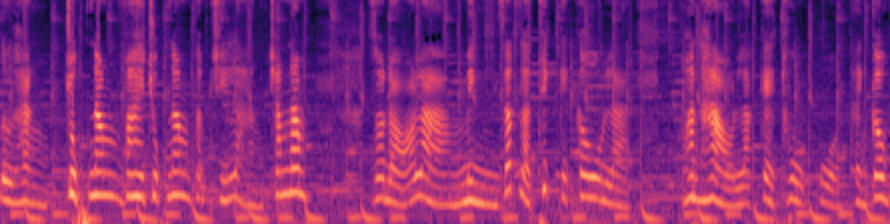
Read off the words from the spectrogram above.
từ hàng chục năm, vài chục năm, thậm chí là hàng trăm năm. Do đó là mình rất là thích cái câu là hoàn hảo là kẻ thù của thành công.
